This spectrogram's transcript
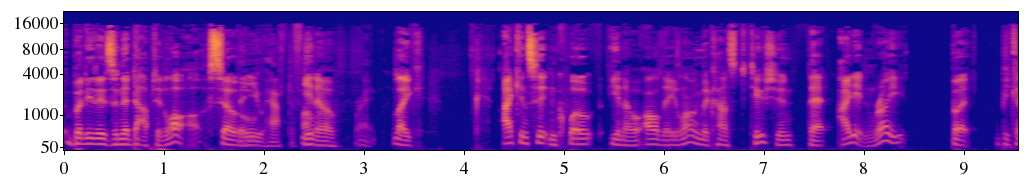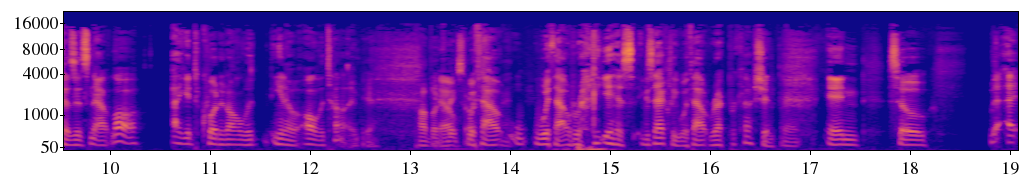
But it is an adopted law, so that you have to follow. You know, right? Like I can sit and quote you know all day long the Constitution that I didn't write, but because it's now law, I get to quote it all the you know all the time. Yeah, public you know, resource without right. without yes exactly without repercussion. Right. And so, I,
